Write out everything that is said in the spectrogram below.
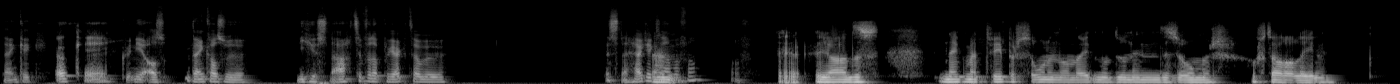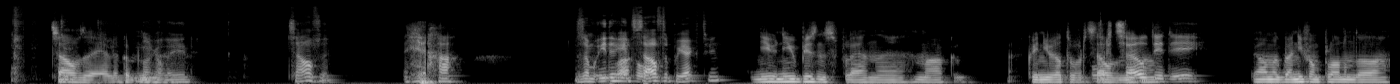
Denk ik. Oké. Ik weet niet, als, ik denk als we niet geslaagd zijn voor dat project, dat we... Is er een hackexamen Ehm. van? Of... Eh, ja, dus ik denk met twee personen dan dat je het moet doen in de zomer. Of wel alleen. Hetzelfde eigenlijk opnieuw. alleen. Hetzelfde. Ja. Dus dan moet iedereen Waarom? hetzelfde project doen? Nieuw, nieuw businessplan eh, maken. Ik weet niet of dat over Voor hetzelfde moet hetzelfde idee. Ja, maar ik ben niet van plan om dat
